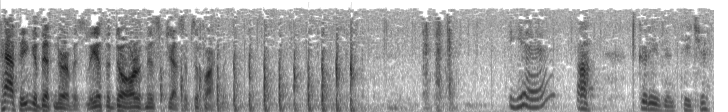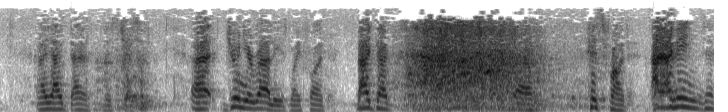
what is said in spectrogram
tapping a bit nervously at the door of Miss Jessup's apartment. Yes? Ah, good evening, teacher. I, I, uh, Miss Jessup. Uh, Junior Riley is my father. I, uh, uh, his father. I, I mean, uh,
